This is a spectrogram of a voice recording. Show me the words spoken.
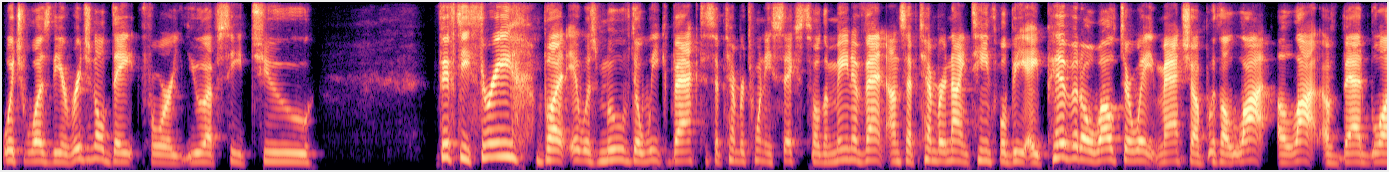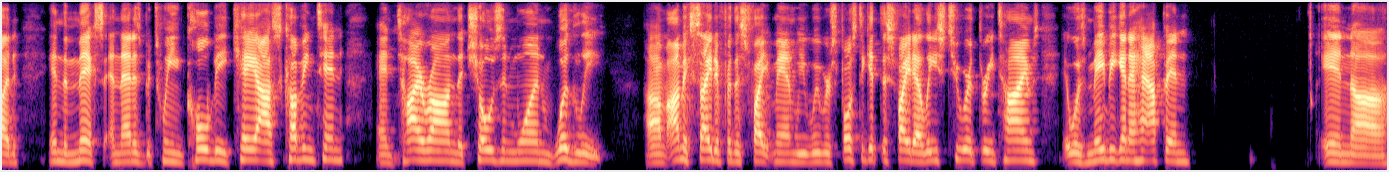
which was the original date for UFC 253, but it was moved a week back to September 26th. So the main event on September 19th will be a pivotal welterweight matchup with a lot, a lot of bad blood in the mix, and that is between Colby Chaos Covington and Tyron, the chosen one, Woodley. Um, I'm excited for this fight, man. We, we were supposed to get this fight at least two or three times. It was maybe going to happen in uh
